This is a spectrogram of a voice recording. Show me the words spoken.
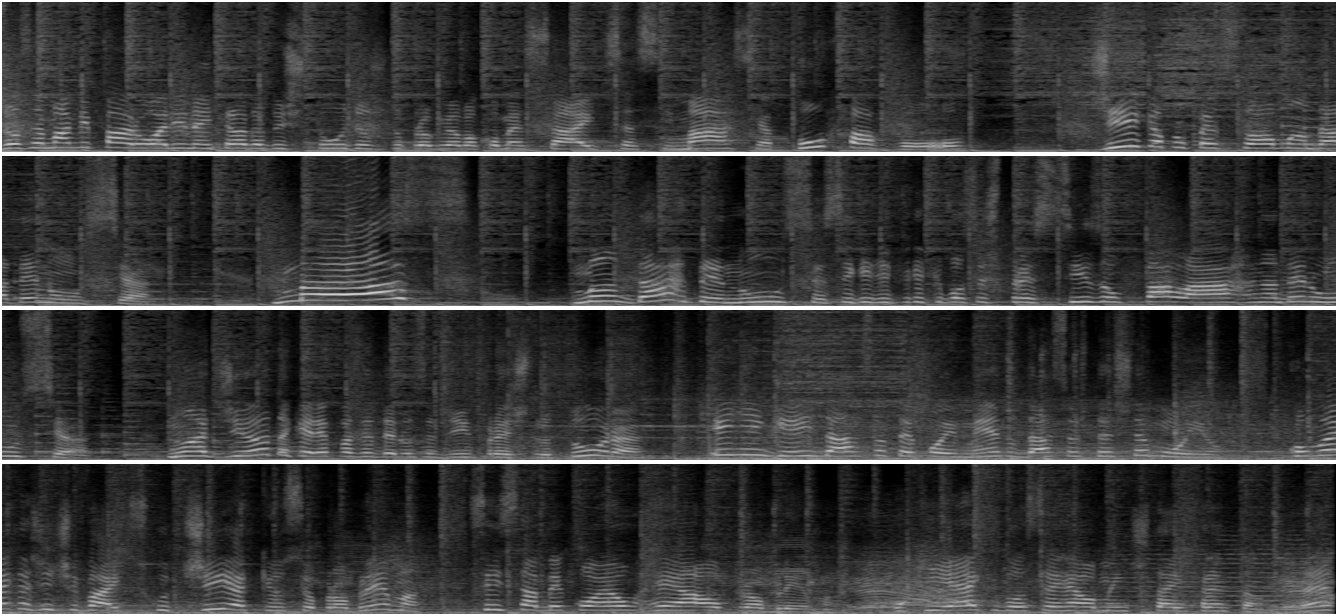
Josemar me parou ali na entrada do estúdio antes do programa começar e disse assim: Márcia, por favor, diga pro pessoal mandar a denúncia. Mas mandar denúncia significa que vocês precisam falar na denúncia. Não adianta querer fazer denúncia de infraestrutura e ninguém dar seu depoimento, dar seu testemunho. Como é que a gente vai discutir aqui o seu problema sem saber qual é o real problema? O que é que você realmente está enfrentando, né?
